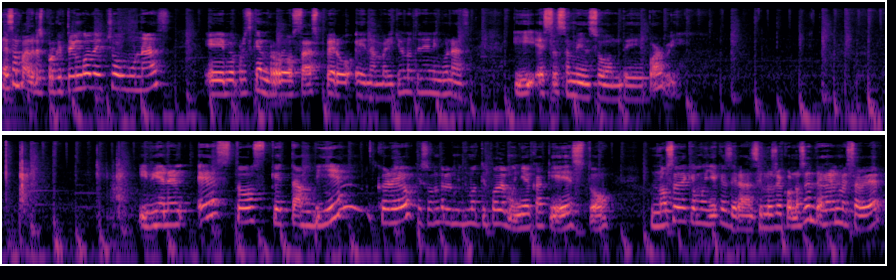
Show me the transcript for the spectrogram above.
Están padres porque tengo de hecho unas, eh, me parece que en rosas, pero en amarillo no tenía ninguna. Y estas también son de Barbie. Y vienen estos que también creo que son del mismo tipo de muñeca que esto. No sé de qué muñecas serán. Si los reconocen, déjenme saber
